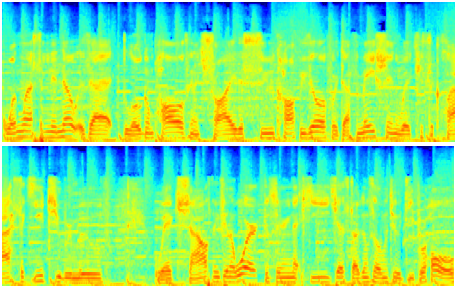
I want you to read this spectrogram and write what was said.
One last thing to note is that Logan Paul is going to try to sue CoffeeZilla for defamation, which is a classic YouTuber move which I don't think is going to work considering that he just dug himself into a deeper hole.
